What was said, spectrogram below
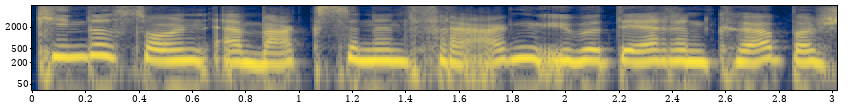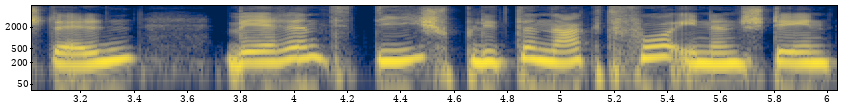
Kinder sollen Erwachsenen Fragen über deren Körper stellen, während die splitternackt vor ihnen stehen.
